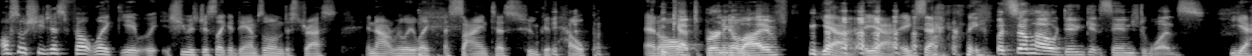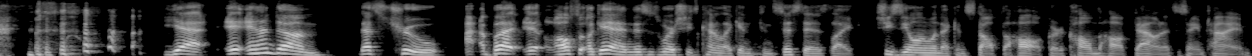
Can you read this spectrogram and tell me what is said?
Also, she just felt like it, she was just like a damsel in distress and not really like a scientist who could help at who all. kept burning you know? alive Yeah, yeah, exactly. but somehow didn't get singed once Yeah, yeah, a- and um, that's true. I, but it also, again, this is where she's kind of like inconsistent. It's like she's the only one that can stop the Hulk or calm the Hulk down at the same time.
